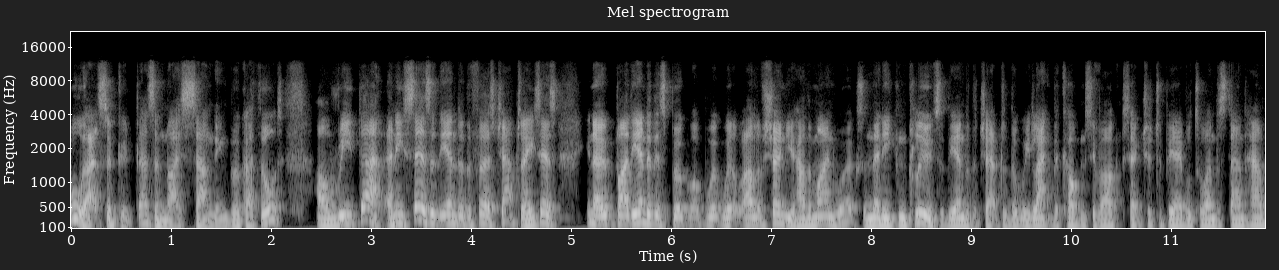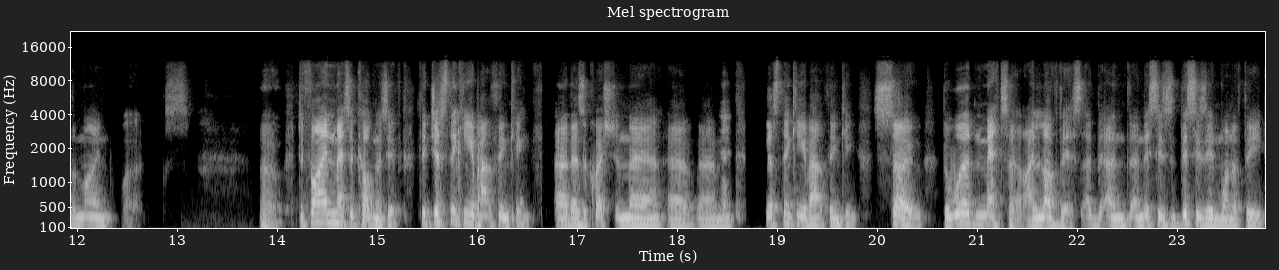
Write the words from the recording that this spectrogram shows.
oh, that's a good, that's a nice sounding book. I thought I'll read that. And he says at the end of the first chapter, he says, you know, by the end of this book, I'll have shown you how the mind works. And then he concludes at the end of the chapter that we lack the cognitive architecture to be able to understand how the mind works. Oh, define metacognitive. Just thinking about thinking. Uh, there's a question there. Uh, um, just thinking about thinking. So the word meta, I love this, and, and, and this is this is in one of the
